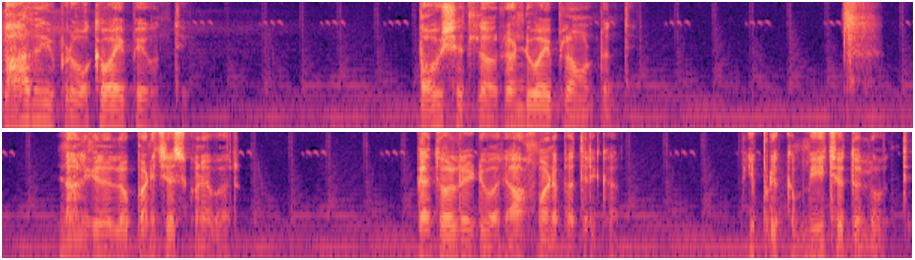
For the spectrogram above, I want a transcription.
బాధ ఇప్పుడు ఒకవైపే ఉంది. భవిష్యత్తులో రెండు వైపులా ఉంటుంది. నాలుగేళ్ళలో పని చేసుకునేవారు. గద్వాల్ రెడ్డి వారి ఆహ్వాన పత్రిక ఇప్పుడు ఇక మీ చేతుల్లో ఉంది.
